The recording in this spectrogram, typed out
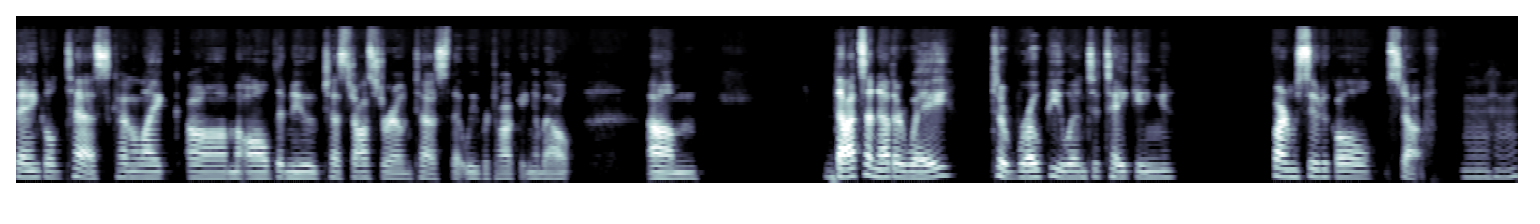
fangled test kind of like um all the new testosterone tests that we were talking about um that's another way to rope you into taking pharmaceutical stuff Mm-hmm.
